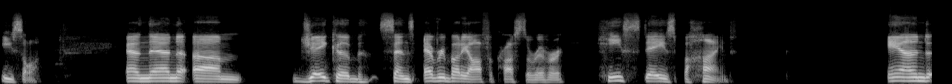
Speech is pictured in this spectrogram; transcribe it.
Esau. And then um, Jacob sends everybody off across the river. He stays behind. And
